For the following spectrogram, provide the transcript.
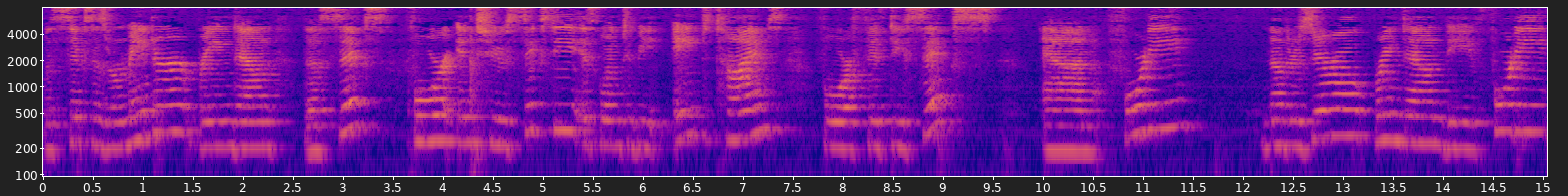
with 6 as a remainder, bringing down the 6. 4 into 60 is going to be 8 times for 56 and 40. Another 0, bring down the 40.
